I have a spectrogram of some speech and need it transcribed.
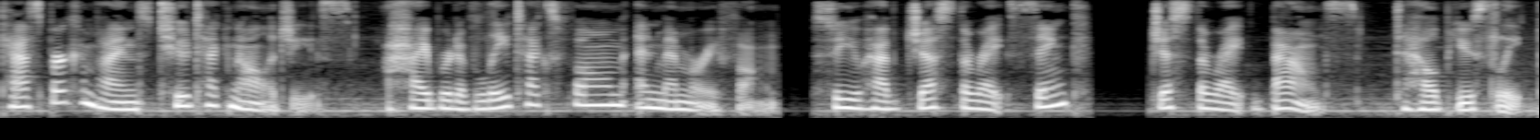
Casper combines two technologies, a hybrid of latex foam and memory foam, so you have just the right sink, just the right bounce to help you sleep.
